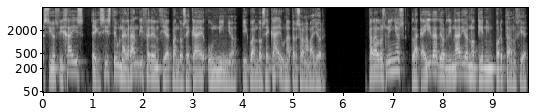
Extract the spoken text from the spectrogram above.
Si os fijáis, existe una gran diferencia cuando se cae un niño y cuando se cae una persona mayor. Para los niños, la caída de ordinario no tiene importancia,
